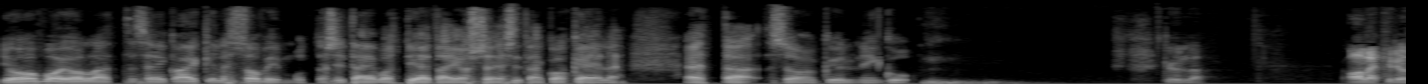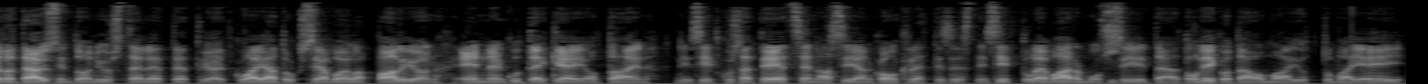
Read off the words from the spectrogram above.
joo voi olla, että se ei kaikille sovi, mutta sitä ei voi tietää, jos ei sitä kokeile, että se on kyllä niin kuin... Kyllä. Allekirjoitan täysin tuon just sen, että, että kun ajatuksia voi olla paljon ennen kuin tekee jotain, niin sitten kun sä teet sen asian konkreettisesti, niin sitten tulee varmuus siitä, että oliko tämä oma juttu vai ei.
